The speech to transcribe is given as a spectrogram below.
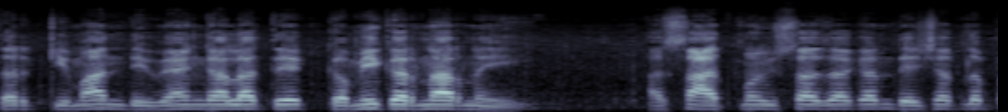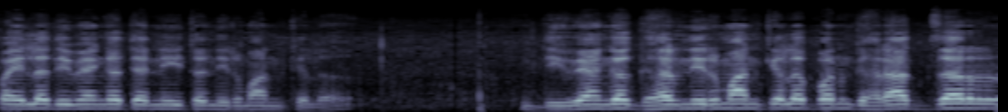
तर किमान दिव्यांगाला ते कमी करणार नाही असा आत्मविश्वास आहे. कारण देशातलं पहिलं दिव्यांग त्यांनी इथं निर्माण केलं. दिव्यांग घर निर्माण केलं पण घरात जर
